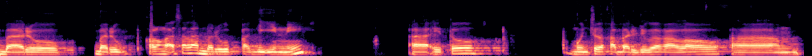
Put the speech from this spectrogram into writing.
baru baru kalau nggak salah baru pagi ini eh, itu muncul kabar juga kalau em,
